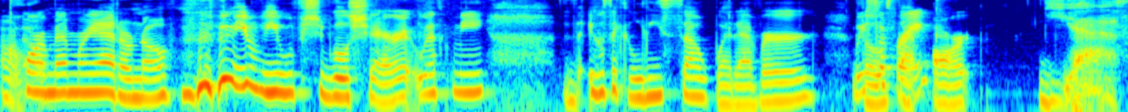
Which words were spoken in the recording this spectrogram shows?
Oh, core no. memory i don't know if you sh- will share it with me it was like lisa whatever Lisa those Frank? art yes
